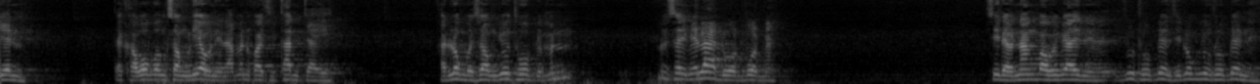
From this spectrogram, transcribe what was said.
ย็นๆ แต่เขาว่าบิ่งซองเลี้ยวนี่นะมันคอยสิท่านใจขันลงไปซองยูทูบเดี๋ยวมัน มันใส่เวลาโดดบดไหม สิเดี๋ยวนั่งเบาไปไปนี่ยูทูบเล่นสิลงยูทูบเล่นนี่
